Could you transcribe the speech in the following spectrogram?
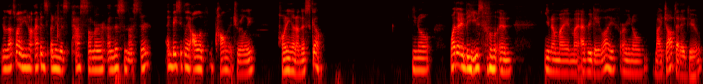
You know, that's why, you know, I've been spending this past summer and this semester and basically all of college really honing in on this skill you know, whether it be useful in, you know, my my everyday life or you know my job that I do.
